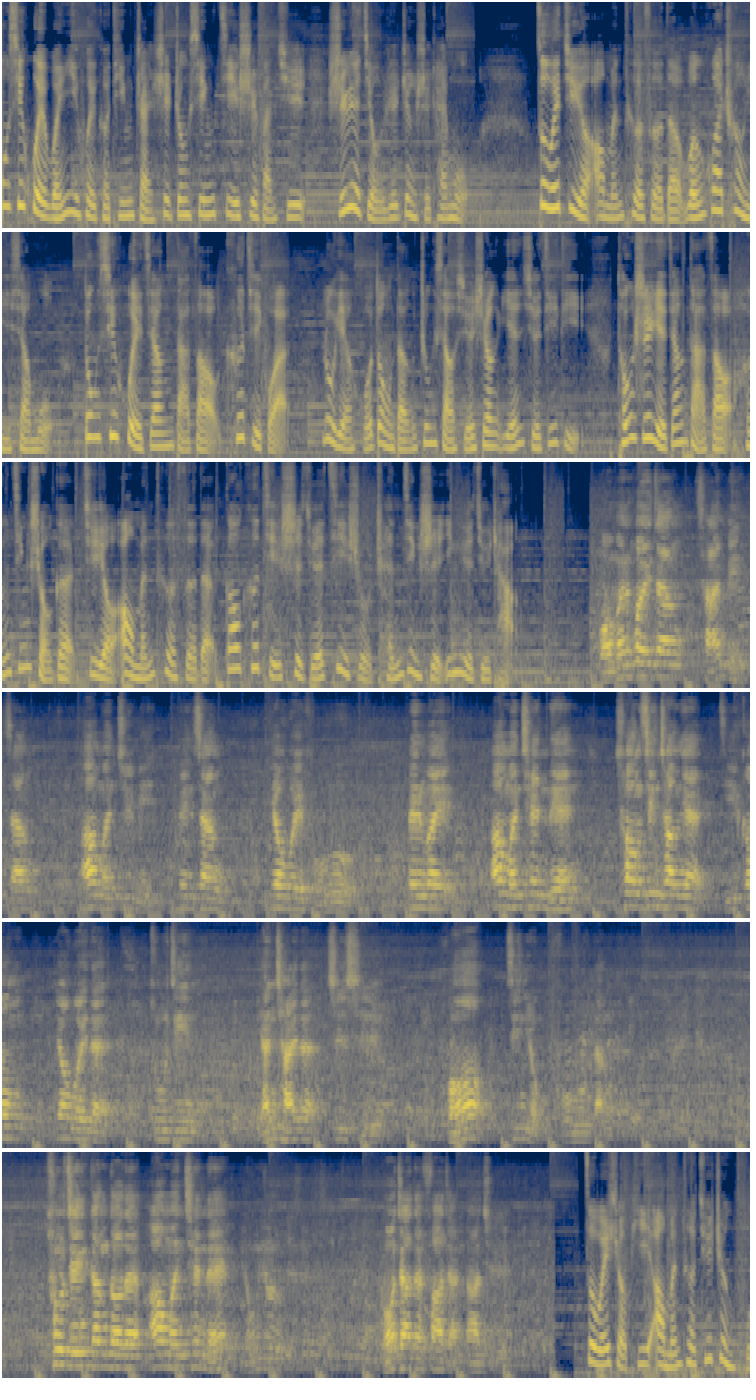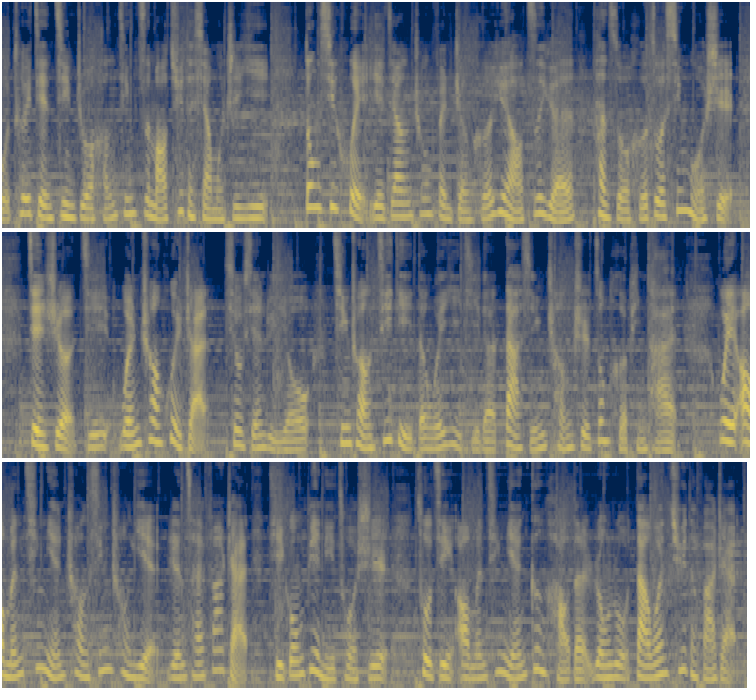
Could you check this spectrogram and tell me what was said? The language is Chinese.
东西汇文艺会客厅展示中心暨示范区十月九日正式开幕。作为具有澳门特色的文化创意项目，东西汇将打造科技馆、路演活动等中小学生研学基地，同时也将打造横琴首个具有澳门特色的高科技视觉技术沉浸式音乐剧场。我们会将产品向澳门居民变相优惠服务，并为澳门青年创新创业提供优惠的租金、人才的支持和金融服务等，促进更多的澳门青年融入国家的发展大局。作为首批澳门特区政府推荐进驻横琴自贸区的项目之一，东西汇也将充分整合粤澳资源，探索合作新模式，建设集文创会展、休闲旅游、青创基地等为一体的大型城市综合平台，为澳门青年创新创业、人才发展提供便利措施，促进澳门青年更好地融入大湾区的发展。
